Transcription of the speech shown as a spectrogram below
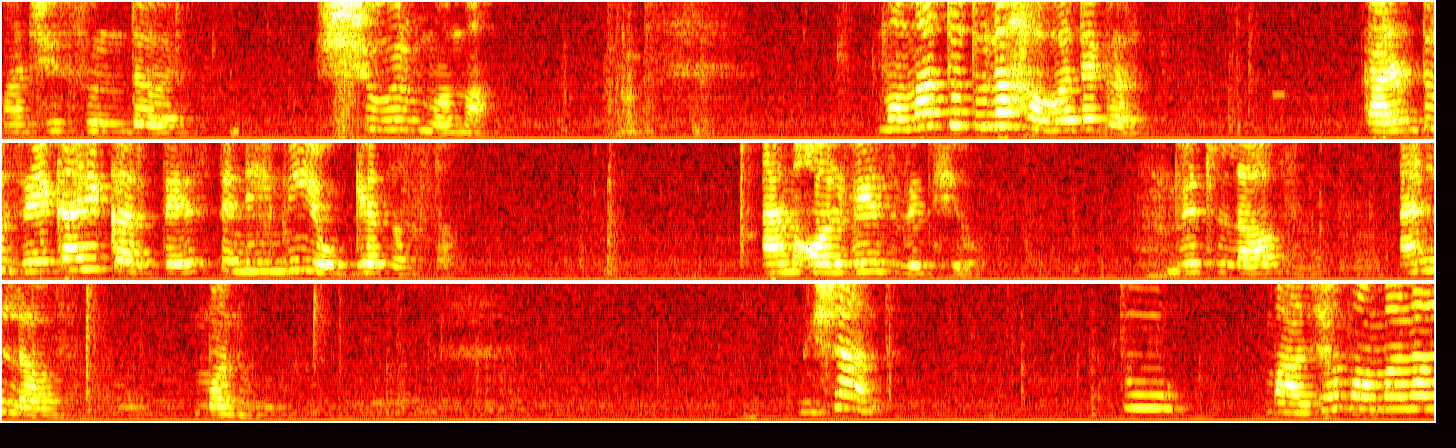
माझी सुंदर शूर ममा. ममा तू तुला हवं ते कर. कारण तू जे काही करतेस ते नेहमी योग्यच असतं. I am always with you with love and love Manu. Nishant तू माझ्या ममाला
